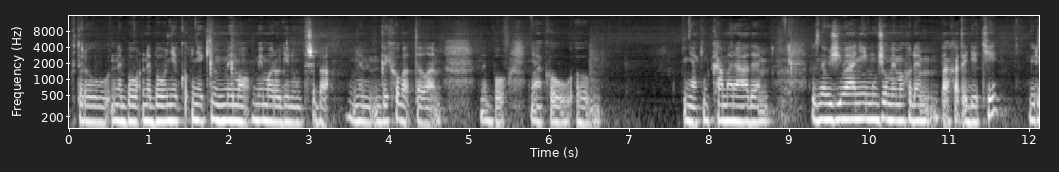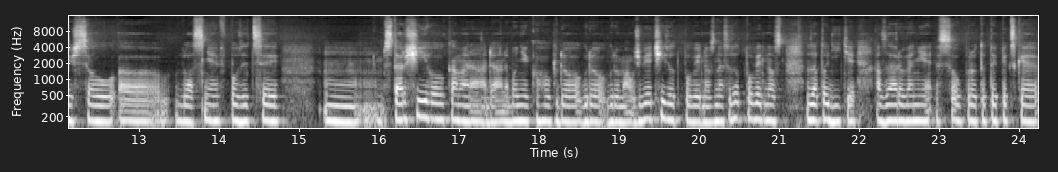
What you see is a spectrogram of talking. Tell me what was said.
kterou nebo, nebo něko, někým mimo, mimo rodinu, třeba nevím, vychovatelem nebo nějakou, um, nějakým kamarádem. Zneužívání můžou mimochodem páchat i děti, když jsou uh, vlastně v pozici um, staršího kamaráda nebo někoho, kdo, kdo, kdo má už větší zodpovědnost, nese zodpovědnost za to dítě a zároveň jsou prototypické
